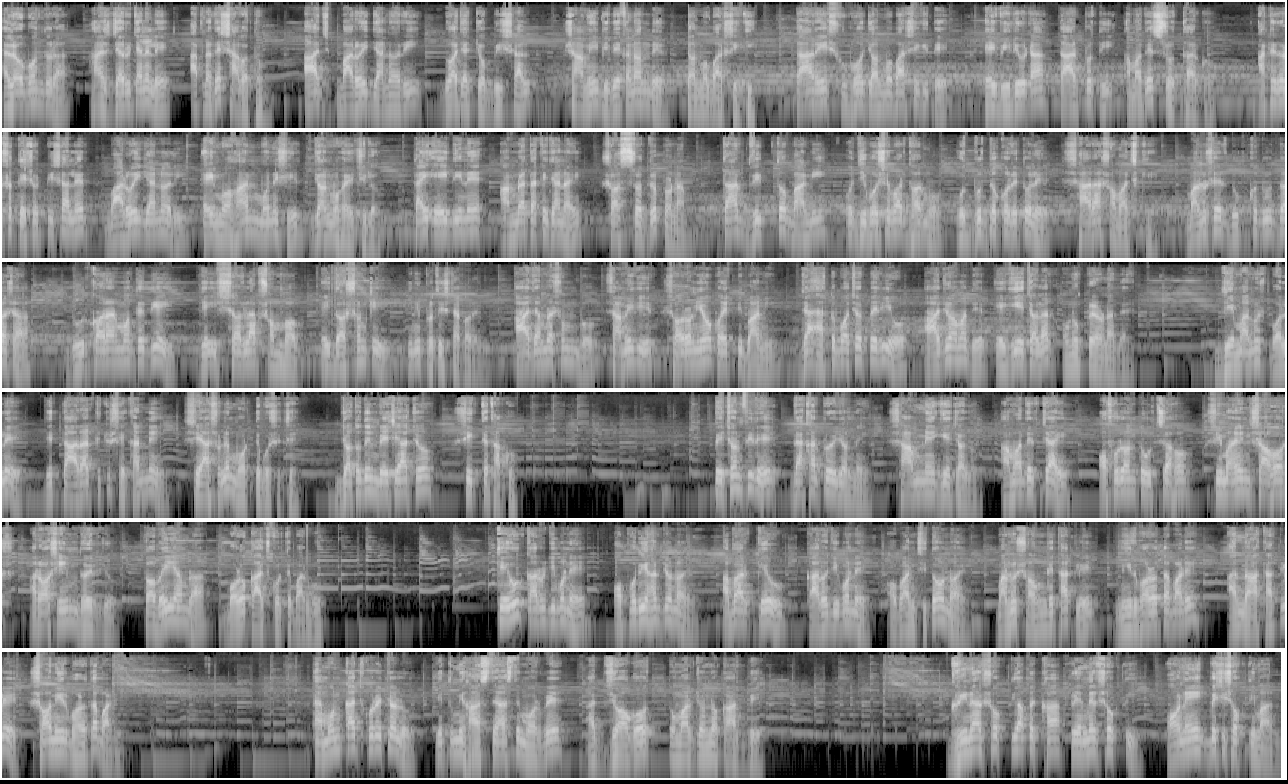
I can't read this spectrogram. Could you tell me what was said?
Hello বন্ধুরা হাঁসজারু চ্যানেলে আপনাদের স্বাগতম। আজ বারোই জানুয়ারি দু হাজার চব্বিশ সাল স্বামী বিবেকানন্দের জন্মবার্ষিকী। তার এই শুভ জন্মবার্ষিকীতে এই ভিডিওটা তার প্রতি আমাদের শ্রদ্ধার্ঘ। আঠেরোশো তেষট্টি সালের বারোই জানুয়ারি এই মহান মনীষীর জন্ম হয়েছিল। তাই এই দিনে আমরা তাকে জানাই সশ্রদ্র প্রণাম। তার দৃপ্ত বাণী ও জীবসেবার ধর্ম উদ্বুদ্ধ করে তোলে সারা সমাজকে। মানুষের দুঃখ দুর্দশা দূর করার মধ্যে দিয়েই যে ঈশ্বর লাভ সম্ভব, এই দর্শনকেই তিনি প্রতিষ্ঠা করেন। আজ আমরা শুনব স্বামীজির স্মরণীয় কয়েকটি বাণী, যা এত বছর পেরিয়েও আজও আমাদের এগিয়ে চলার অনুপ্রেরণা দেয়। যে মানুষ বলে যে তার আর কিছু শেখার নেই, সে আসলে মরতে বসেছে। যতদিন বেঁচে আছো, শিখতে থাকো। পেছন ফিরে দেখার প্রয়োজন নেই। সামনে এগিয়ে চলো। আমাদের চাই অফুরন্ত উৎসাহ, সীমাহীন সাহস আর অসীম ধৈর্য। তবেই আমরা বড় কাজ করতে পারব। কেউ কারও জীবনে অপরিহার্য নয়, আবার কেউ কারও জীবনে অবাঞ্ছিতও নয়। মানুষ সঙ্গে থাকলে নির্ভরতা বাড়ে আর না থাকলে স্বনির্ভরতা বাড়ে। এমন কাজ করে চলো যে তুমি হাসতে হাসতে মরবে আর জগৎ তোমার জন্য কাঁদবে। ঘৃণার শক্তি অপেক্ষা প্রেমের শক্তি অনেক বেশি শক্তিমান।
